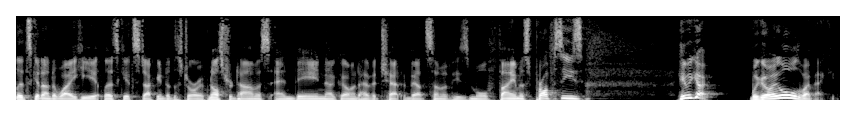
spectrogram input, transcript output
let's get underway here. Let's get stuck into the story of Nostradamus and then uh, go on to have a chat about some of his more famous prophecies. Here we go. We're going all the way back here.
